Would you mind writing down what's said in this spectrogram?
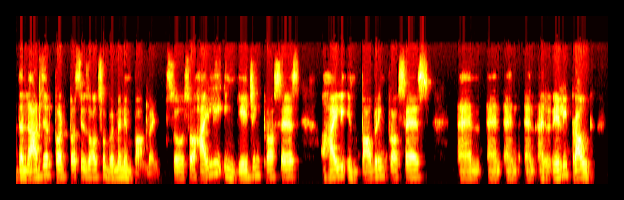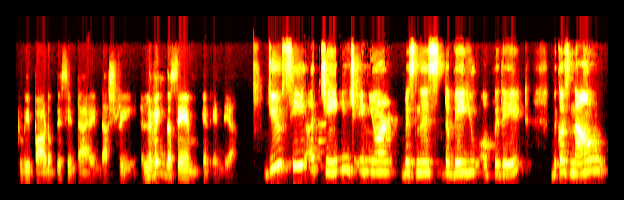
the larger purpose is also women empowerment. So so highly engaging process a highly empowering process and and and and i'm really proud to be part of this entire industry living the same in india do you see a change in your business the way you operate? Because now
